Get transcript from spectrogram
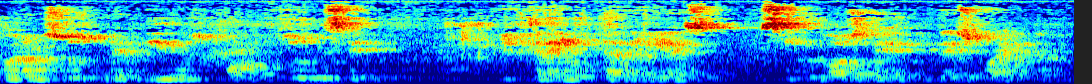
fueron suspendidos por 15 y 30 días sin goce de sueldo.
